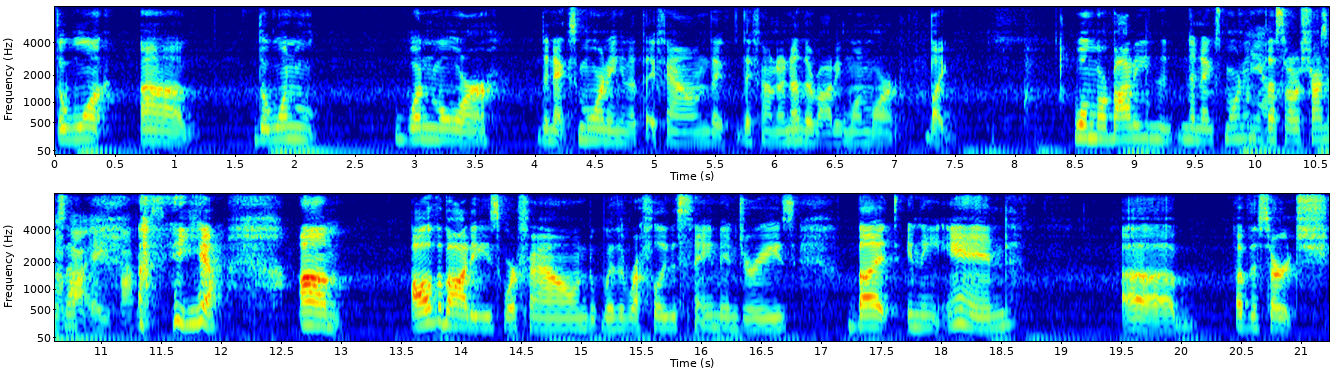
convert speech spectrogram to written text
The one, uh, the one, one more the next morning that they found. They they found another body. One more like one more body the, the next morning. Yeah. That's what I was trying So to say about eight bodies. yeah. Um, all the bodies were found with roughly the same injuries, but in the end uh, of the search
